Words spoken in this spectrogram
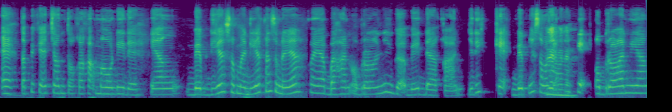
Eh, tapi kayak contoh kakak Maudi deh, yang beb dia sama dia kan sebenarnya kayak bahan obrolannya juga beda kan. Jadi kayak bebnya sama kayak, Bener-bener. kayak obrolan yang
